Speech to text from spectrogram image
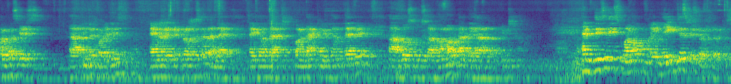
professors uh, in the colleges. Am a head professor and I, I have that contact with them that way. Uh, those books are come out and they are now. And this is one of my latest short stories.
